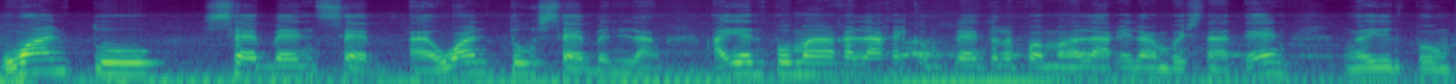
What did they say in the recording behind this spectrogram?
1277 ah 127 lang. Ayan po mga kalaki, kompleto na po mga lucky numbers natin. Ngayon pong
